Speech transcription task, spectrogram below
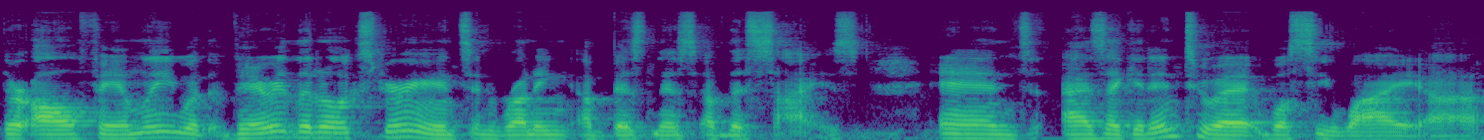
They're all family with very little experience in running a business of this size. And as I get into it, we'll see why uh,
